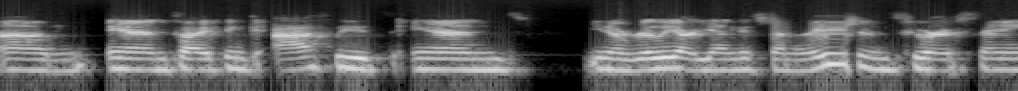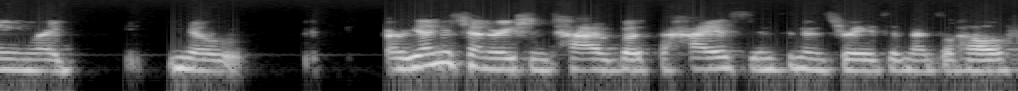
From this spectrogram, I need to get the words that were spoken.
Um, and so I think athletes and you know, really our youngest generations who are saying like, you know, our youngest generations have both the highest incidence rates of mental health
